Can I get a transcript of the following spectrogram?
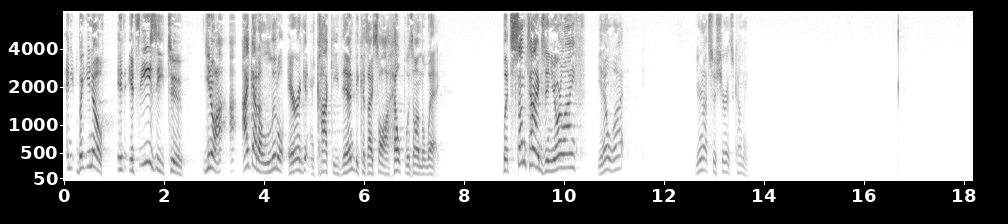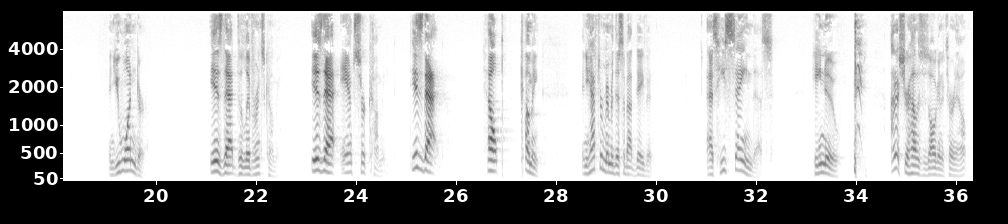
And, but you know, it, it's easy to, you know, I, I got a little arrogant and cocky then because I saw help was on the way. But sometimes in your life, you know what? You're not so sure it's coming. And you wonder is that deliverance coming? Is that answer coming? Is that help coming? And you have to remember this about David. As he's saying this, he knew, I'm not sure how this is all going to turn out,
